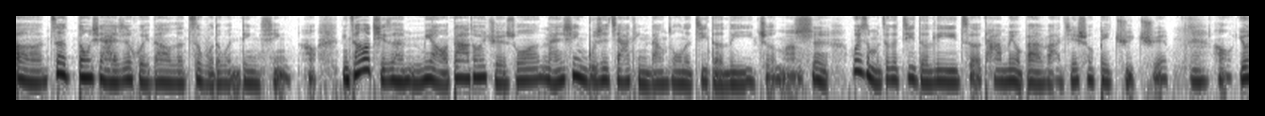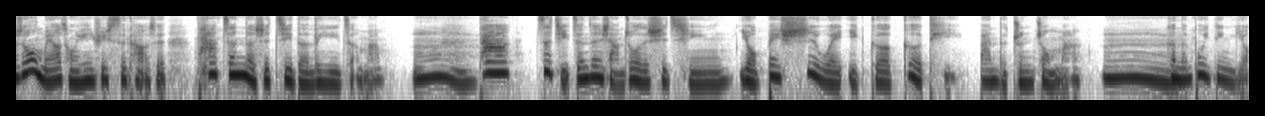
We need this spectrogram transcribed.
呃，这东西还是回到了自我的稳定性。好，你知道其实很妙，大家都会觉得说，男性不是家庭当中的既得利益者吗？是，为什么这个既得利益者他没有办法接受被拒绝？嗯，好，有时候我们要重新去思考是，是他真的是既得利益者吗？嗯，他自己真正想做的事情有被视为一个个体般的尊重吗？嗯，可能不一定有，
